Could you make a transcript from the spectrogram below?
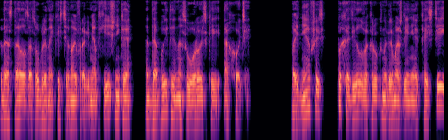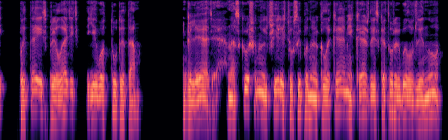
Достал зазубренный костяной фрагмент хищника, добытый на Суворойской охоте. Поднявшись, походил вокруг нагромождения костей, пытаясь приладить его тут и там. Глядя на скошенную челюсть, усыпанную клыками, каждый из которых был в длину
